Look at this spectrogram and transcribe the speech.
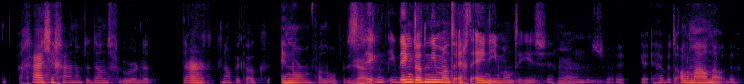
het gaatje gaan op de dansvloer. Dat, daar knap ik ook enorm van op. Dus Ja. ik, ik denk dat niemand echt één iemand is. Zeg Ja. maar. Dus eh, ik heb het allemaal nodig.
